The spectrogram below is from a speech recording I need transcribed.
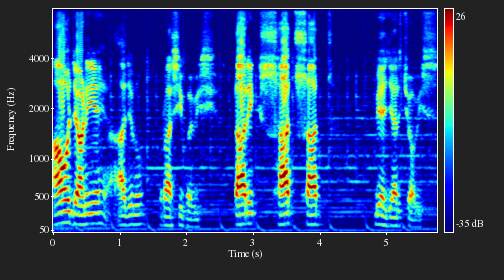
આવો જાણીએ આજનું રાશિ ભવિષ્ય. તારીખ સાત સાત બે હજાર ચોવીસ.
